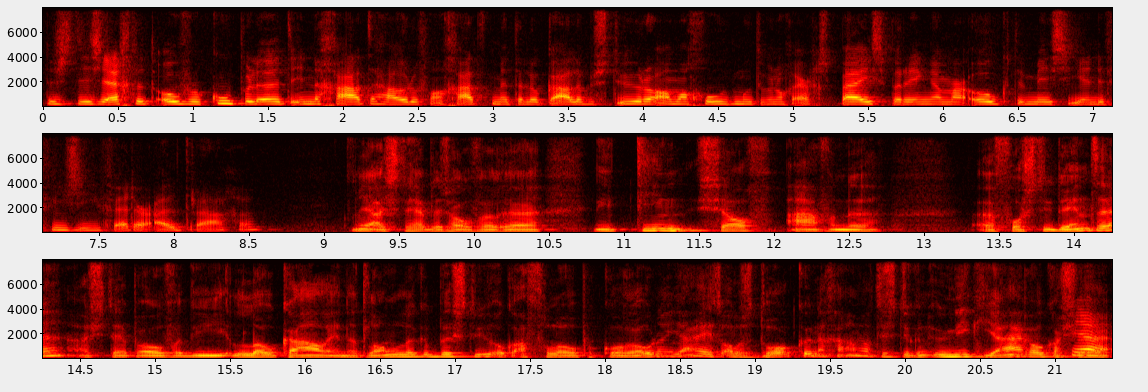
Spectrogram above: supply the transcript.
Dus het is echt het overkoepelen, het in de gaten houden van gaat het met de lokale besturen allemaal goed? Moeten we nog ergens bijspringen? Maar ook de missie en de visie verder uitdragen. Ja, als je het hebt dus over eh, die tien zelfavonden voor studenten. Als je het hebt over die lokale en het landelijke bestuur. Ook afgelopen corona-jaar heeft alles door kunnen gaan. Want het is natuurlijk een uniek jaar. Ook als je Ja. het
